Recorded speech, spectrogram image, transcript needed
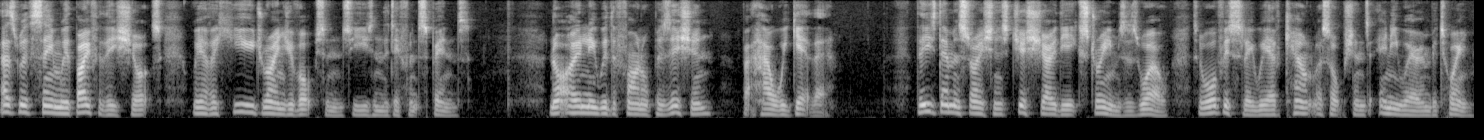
As we've seen with both of these shots, we have a huge range of options using the different spins. Not only with the final position, but how we get there. These demonstrations just show the extremes as well, so obviously we have countless options anywhere in between.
